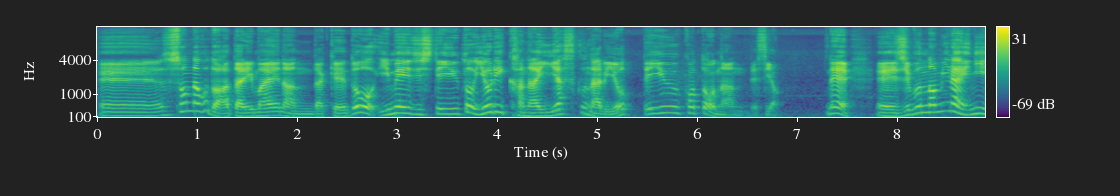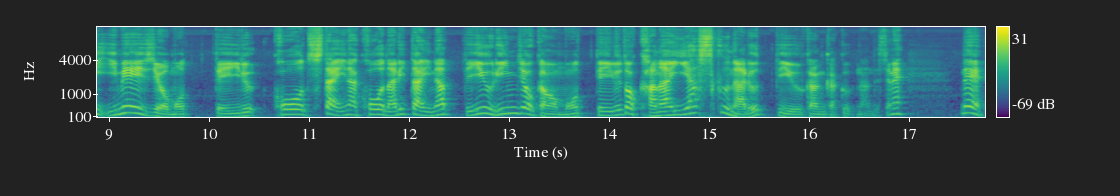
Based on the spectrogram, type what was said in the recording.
えー、そんなことは当たり前なんだけどイメージしているとより叶いやすくなるよっていうことなんですよ。で、えー、自分の未来にイメージを持ってているこうしたいなこうなりたいなっていう臨場感を持っていると叶いやすくなるっていう感覚なんですよね。で、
